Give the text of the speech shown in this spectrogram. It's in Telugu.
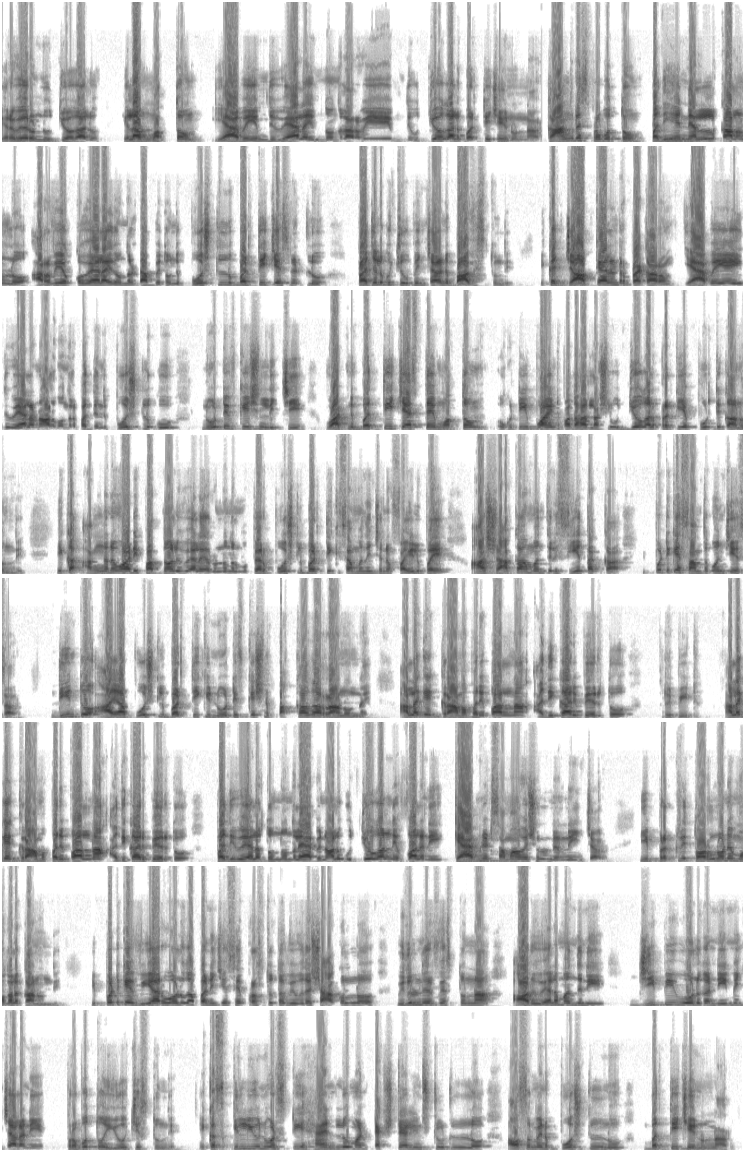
ఇరవై రెండు ఉద్యోగాలు. ఇలా మొత్తం యాభై ఎనిమిది వేల ఎనిమిది వందల అరవై ఎనిమిది ఉద్యోగాలు భర్తీ చేయనున్నారు. కాంగ్రెస్ ప్రభుత్వం పదిహేను నెలల కాలంలో అరవై ఒక్క వేల ఐదు వందల డెబ్బై తొమ్మిది పోస్టులను భర్తీ చేసినట్లు ప్రజలకు చూపించాలని భావిస్తుంది. ఇక జాబ్ క్యాలెండర్ ప్రకారం యాభై ఐదు వేల నాలుగు వందల పద్దెనిమిది పోస్టులకు నోటిఫికేషన్లు ఇచ్చి వాటిని భర్తీ చేస్తే మొత్తం ఒకటి పాయింట్ పదహారు లక్షల ఉద్యోగాల ప్రక్రియ పూర్తి కానుంది. ఇక అంగన్వాడీ పద్నాలుగు వేల రెండు వందల ముప్పై ఆరు పోస్టుల భర్తీకి సంబంధించిన ఫైలుపై ఆ శాఖ మంత్రి సీతక్క ఇప్పటికే సంతకం చేశారు. దీంతో ఆయా పోస్టుల భర్తీకి నోటిఫికేషన్ పక్కాగా రానున్నాయి. అలాగే గ్రామ పరిపాలన అధికారి పేరుతో రిపీట్. అలాగే గ్రామ పరిపాలన అధికారి పేరుతో పదివేల తొమ్మిది వందల యాభై నాలుగు ఉద్యోగాలను ఇవ్వాలని కేబినెట్ సమావేశంలో నిర్ణయించారు. ఈ ప్రక్రియ త్వరలోనే మొదలు కానుంది ఇప్పటికే విఆర్ఓలుగా పనిచేసే ప్రస్తుత వివిధ శాఖల్లో విధులు నిర్వహిస్తున్న ఆరు వేల మందిని జీపీఓలుగా నియమించాలని ప్రభుత్వం యోచిస్తుంది. ఇక skill university handloom and textile ఇన్స్టిట్యూట్లలో అవసరమైన పోస్టులను భర్తీ చేయనున్నారు.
